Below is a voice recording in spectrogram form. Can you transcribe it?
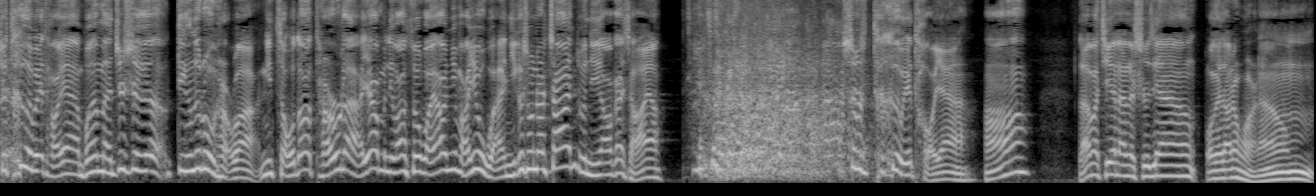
就特别讨厌。朋友们，这是个丁字路口啊！你走到头了，要么你往左拐，要么你往右拐，你搁中间站住，你要干啥呀？是不是特别讨厌啊？来吧，接下来的时间，我给大家伙呢，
